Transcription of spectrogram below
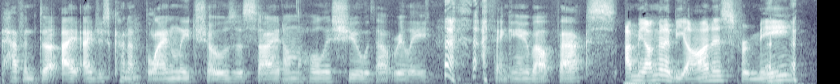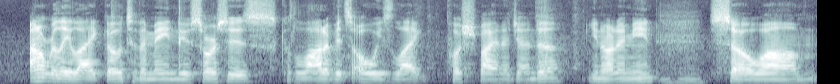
haven't. Uh, I I just kind of blindly chose a side on the whole issue without really thinking about facts. I mean, I'm going to be honest, for me, I don't really like go to the main news sources because a lot of it's always like pushed by an agenda. You know what I mean? So, um,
